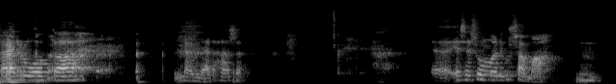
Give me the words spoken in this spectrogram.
tai ruokaa tai mitä tahansa. Ja se summa on niin sama. Mm.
